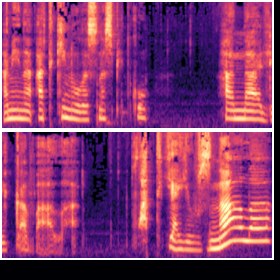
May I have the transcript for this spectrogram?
Амина откинулась на спинку. Она ликовала. Вот я и узнала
